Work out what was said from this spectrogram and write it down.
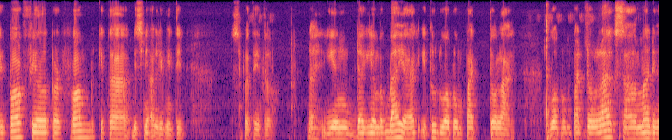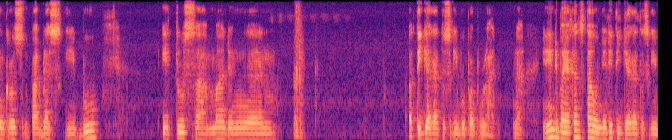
report fill perform kita di sini unlimited. Seperti itu. Nah yang dari yang berbayar itu 24 dolar 24 dolar sama dengan kurs 14.000 itu sama dengan 300.000 per bulan. Nah, ini dibayarkan setahun jadi 300.000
